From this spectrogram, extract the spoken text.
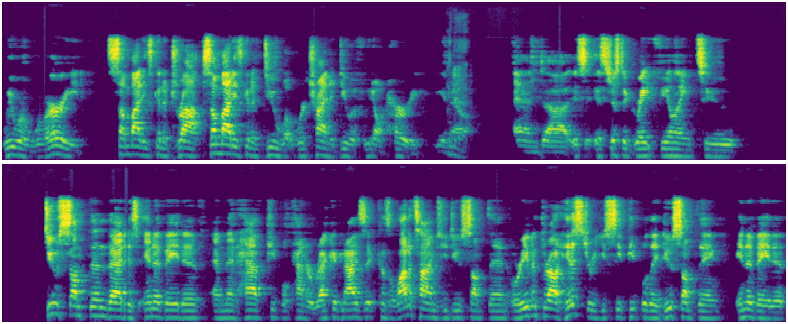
We were worried somebody's going to drop, somebody's going to do what we're trying to do if we don't hurry, you know. And uh, it's it's just a great feeling to do something that is innovative and then have people kind of recognize it. Because a lot of times you do something or even throughout history you see people they do something innovative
